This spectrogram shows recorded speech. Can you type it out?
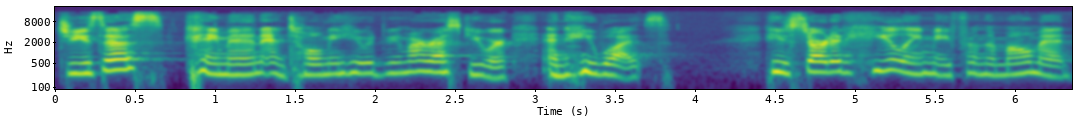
Jesus came in and told me he would be my rescuer, and he was. He started healing me from the moment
